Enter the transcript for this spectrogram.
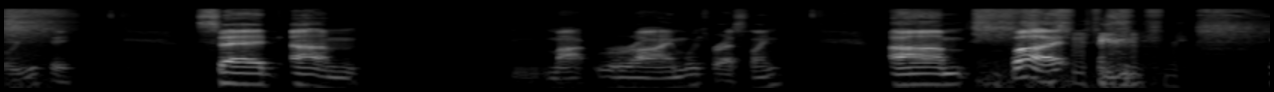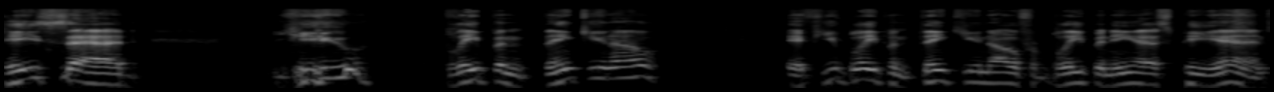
or UT, said, um, might rhyme with wrestling. Um, but he said, You bleep and think you know. If you bleep and think you know for bleeping ESPN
